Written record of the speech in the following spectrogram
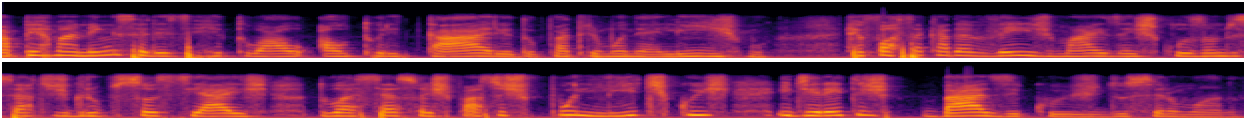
A permanência desse ritual autoritário do patrimonialismo reforça cada vez mais a exclusão de certos grupos sociais do acesso a espaços políticos e direitos básicos do ser humano.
